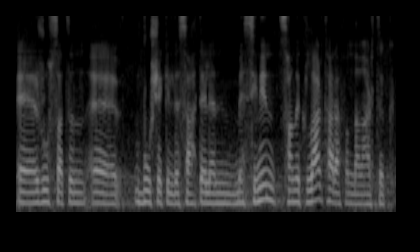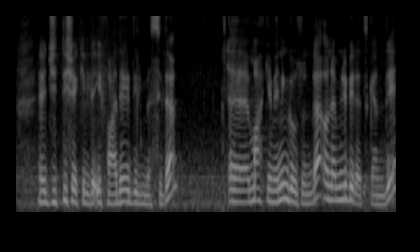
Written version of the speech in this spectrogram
e, ruhsatın e, bu şekilde sahtelenmesinin sanıklar tarafından artık e, ciddi şekilde ifade edilmesi de e, mahkemenin gözünde önemli bir etkendi.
